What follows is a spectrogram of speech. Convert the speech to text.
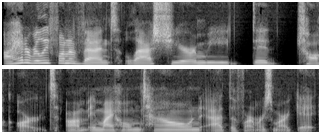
I had a really fun event last year and we did chalk art um, in my hometown at the farmer's market.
